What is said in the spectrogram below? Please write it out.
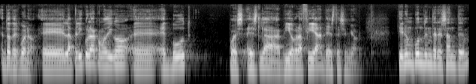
Entonces, bueno, eh, la película, como digo, eh, Ed Wood, pues es la biografía de este señor. Tiene un punto interesante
